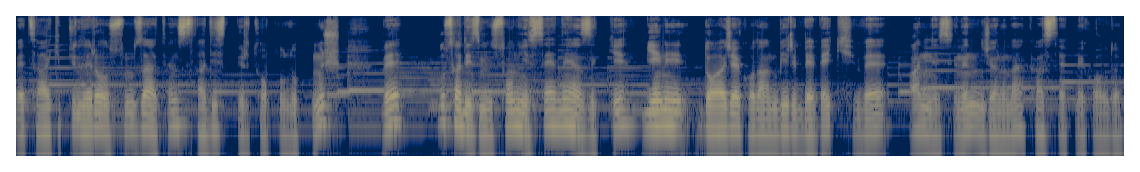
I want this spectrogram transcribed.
ve takipçileri olsun zaten sadist bir toplulukmuş ve bu sadizmin sonu ise ne yazık ki yeni doğacak olan bir bebek ve annesinin canına kastetmek oldu.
